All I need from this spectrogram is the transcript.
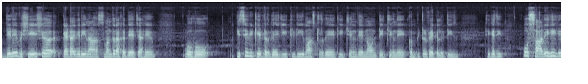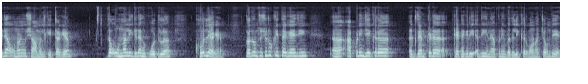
ਜਿਹੜੇ ਵਿਸ਼ੇਸ਼ ਕੈਟਾਗਰੀ ਨਾਲ ਸੰਬੰਧ ਰੱਖਦੇ ਆ, ਚਾਹੇ ਉਹ ਕਿਸੇ ਵੀ ਕੇਡਰ ਦੇ ਜੀਟੀਟੀ ਮਾਸਟਰ ਦੇ ਟੀਚਿੰਗ ਦੇ ਨਾਨ ਟੀਚਿੰਗ ਦੇ ਕੰਪਿਊਟਰ ਫੈਕਲਟੀਜ਼ ਠੀਕ ਹੈ ਜੀ, ਉਹ ਸਾਰੇ ਹੀ ਜਿਹੜਾ ਉਹਨਾਂ ਨੂੰ ਸ਼ਾਮਲ ਕੀਤਾ ਗਿਆ, ਤਾਂ ਉਹਨਾਂ ਲਈ ਜਿਹੜਾ ਪੋਰਟਲ ਖੋਲ੍ਹਿਆ ਗਿਆ। ਕਦੋਂ ਤੋਂ ਸ਼ੁਰੂ ਕੀਤਾ ਗਿਆ ਜੀ? ਆਪਣੀ ਜੇਕਰ ਐਗਜ਼ੈਂਪਟਡ ਕੈਟਾਗਰੀ ਅਧੀਨ ਆਪਣੀ ਬਦਲੀ ਕਰਵਾਉਣਾ ਚਾਹੁੰਦੇ ਆ,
